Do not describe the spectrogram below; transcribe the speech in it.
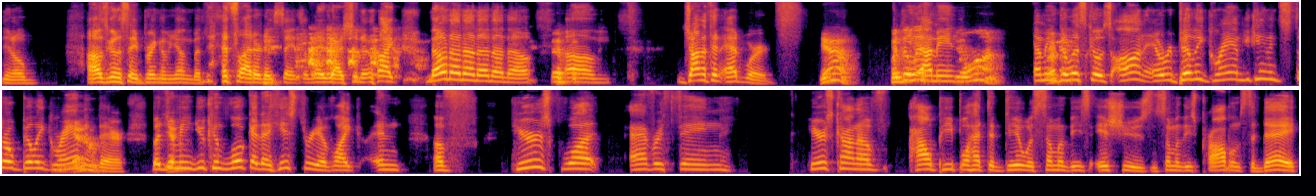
you know I was going to say Brigham Young, but that's Latter Day Saints, so maybe I shouldn't. Like, no, no, no, no, no, no. Um, Jonathan Edwards. Yeah, but the list I mean, go on. I mean, Right. the list goes on. Or Billy Graham, you can even throw Billy Graham Yeah. in there. But Yeah. I mean, you can look at a history of like, and of here's what everything, here's kind of how people had to deal with some of these issues and some of these problems today.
